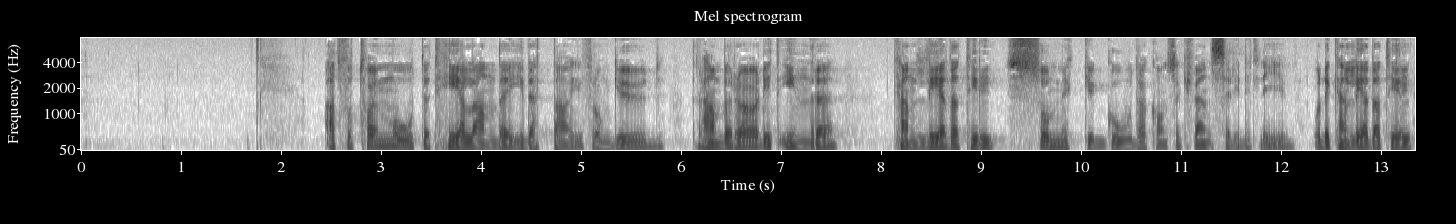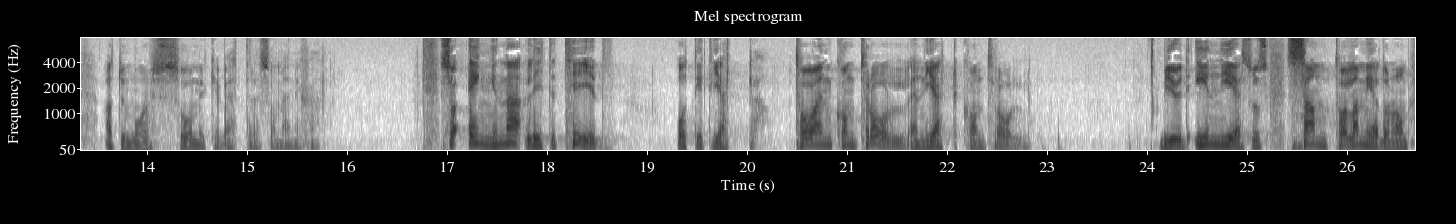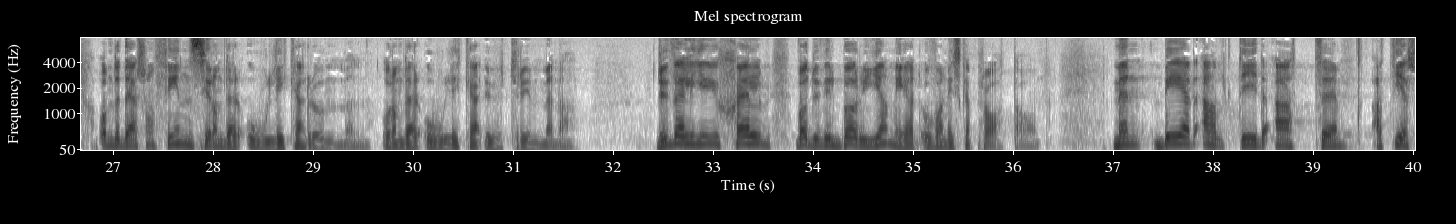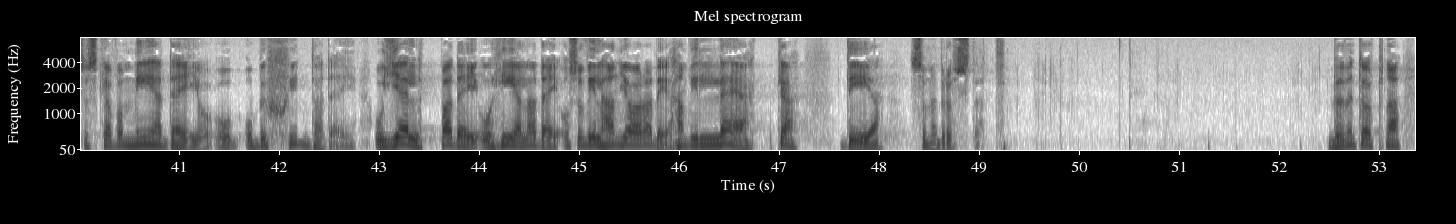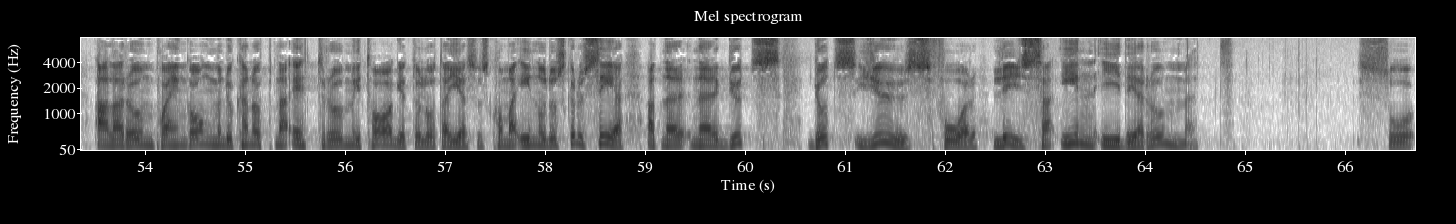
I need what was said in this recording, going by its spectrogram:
Att få ta emot ett helande i detta ifrån Gud, där han berör ditt inre, kan leda till så mycket goda konsekvenser i ditt liv. Och det kan leda till att du mår så mycket bättre som människa. Så ägna lite tid åt ditt hjärta. Ta en kontroll, en hjärtkontroll. Bjud in Jesus, samtala med honom om det där som finns i de där olika rummen och de där olika utrymmena. Du väljer ju själv vad du vill börja med och vad ni ska prata om. Men bed alltid att, eh, att Jesus ska vara med dig och, och, och beskydda dig och hjälpa dig och hela dig. Och så vill han göra det. Han vill läka det som är brustet. Du behöver inte öppna alla rum på en gång, men du kan öppna ett rum i taget och låta Jesus komma in. Och då ska du se att när, när Guds, Guds ljus får lysa in i det rummet så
